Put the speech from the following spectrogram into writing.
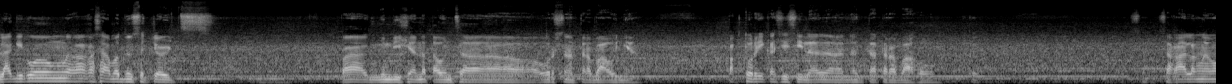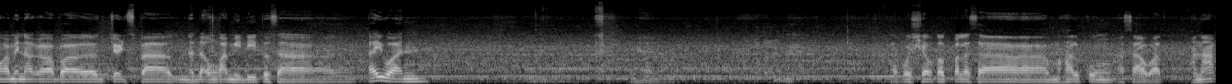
Lagi kong nakakasama dun sa church. Pag hindi siya nataon sa oras ng trabaho niya factory kasi sila na nagtatrabaho. Saka lang naman kami nakapag-church pag nadaong kami dito sa Taiwan. Tapos shoutout pala sa mahal kong asawa at anak.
